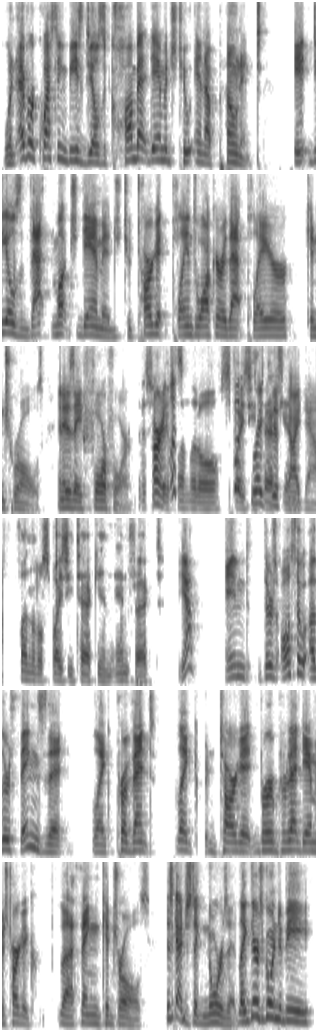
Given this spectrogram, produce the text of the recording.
whenever questing beast deals combat damage to an opponent, it deals that much damage to target planeswalker that player controls. And it is a 4-4. This All right, let's- fun little spicy break tech this in, guy down. fun little spicy tech in infect. Yeah. And there's also other things that like prevent like target prevent damage target uh, thing controls. This guy just ignores it. Like there's going to be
